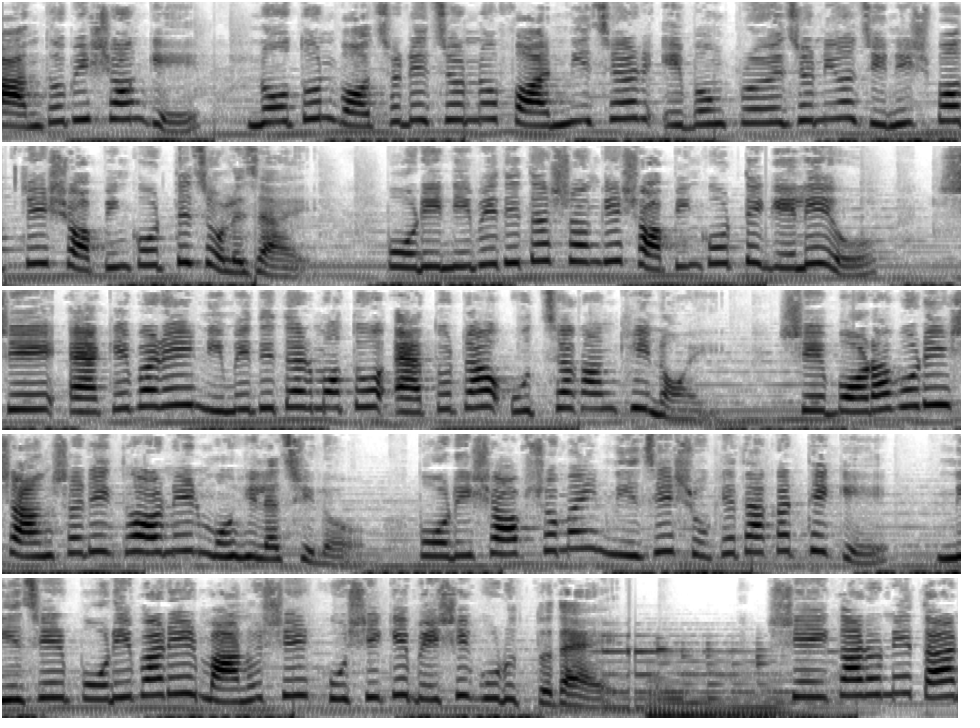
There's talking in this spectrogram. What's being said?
বান্ধবীর সঙ্গে নতুন বছরের জন্য ফার্নিচার এবং প্রয়োজনীয় জিনিসপত্রে শপিং করতে চলে যায়। পরি নিবেদিতার সঙ্গে শপিং করতে গেলেও সে একেবারেই নিবেদিতার মতো এতটা উচ্চাকাঙ্ক্ষী নয়। সে বরাবরই সাংসারিক ধরনের মহিলা ছিল। পরি সবসময় নিজে সুখে থাকার থেকে নিজের পরিবারের মানুষের খুশিকে বেশি গুরুত্ব দেয়। সেই কারণে তার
